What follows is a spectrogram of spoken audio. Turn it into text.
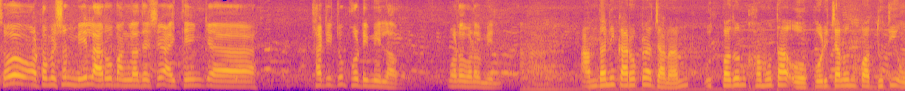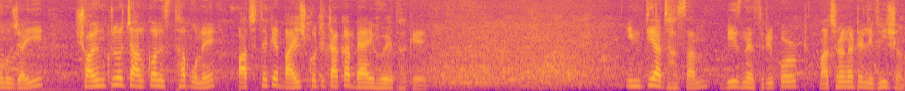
সো অটোমেশন মিল আরও বাংলাদেশে I think thirty two forty mill হবে। বড় বড় মিল। আমদানিকারকরা জানান, উৎপাদন ক্ষমতা ও পরিচালন পদ্ধতি অনুযায়ী স্বয়ংক্রিয় চালকল স্থাপনে পাঁচ থেকে বাইশ কোটি টাকা ব্যয় হয়ে থাকে। Imtiaz Hasan, business report, Maasranga television.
